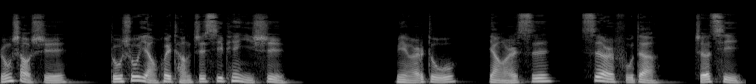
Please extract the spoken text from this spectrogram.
容少时，读书养晦堂之西篇一事，勉而读，养而思，思而服的，折起，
